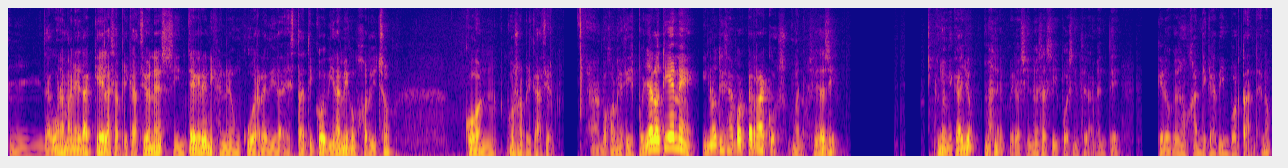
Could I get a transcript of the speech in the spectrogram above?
mm, de alguna manera que las aplicaciones se integren y generen un QR estático, dinámico, mejor dicho, con, su aplicación. A lo mejor me decís, pues ya lo tiene y no lo utiliza por perracos. Bueno, si es así, yo me callo, ¿vale? Pero si no es así, pues sinceramente creo que es un handicap importante, ¿no?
